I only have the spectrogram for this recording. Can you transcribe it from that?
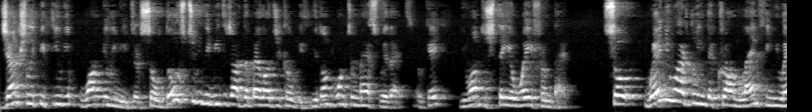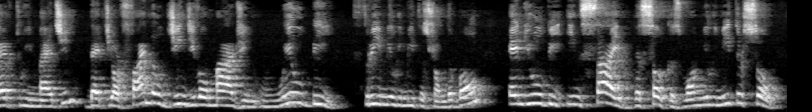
junction epithelium, one millimeter. So those two millimeters are the biological width. You don't want to mess with that. Okay. You want to stay away from that. So when you are doing the crown lengthening, you have to imagine that your final gingival margin will be three millimeters from the bone and you will be inside the sulcus one millimeter. So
